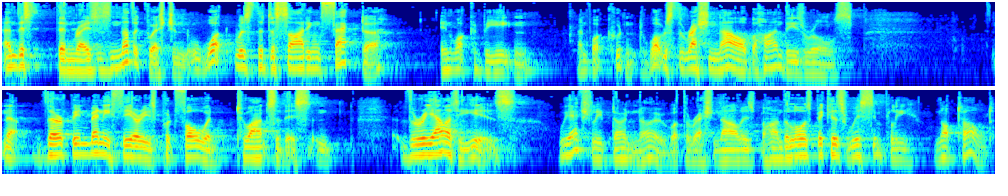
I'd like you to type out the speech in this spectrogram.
And this then raises another question what was the deciding factor in what could be eaten and what couldn't? What was the rationale behind these rules? Now, there have been many theories put forward to answer this, and the reality is we actually don't know what the rationale is behind the laws because we're simply not told.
